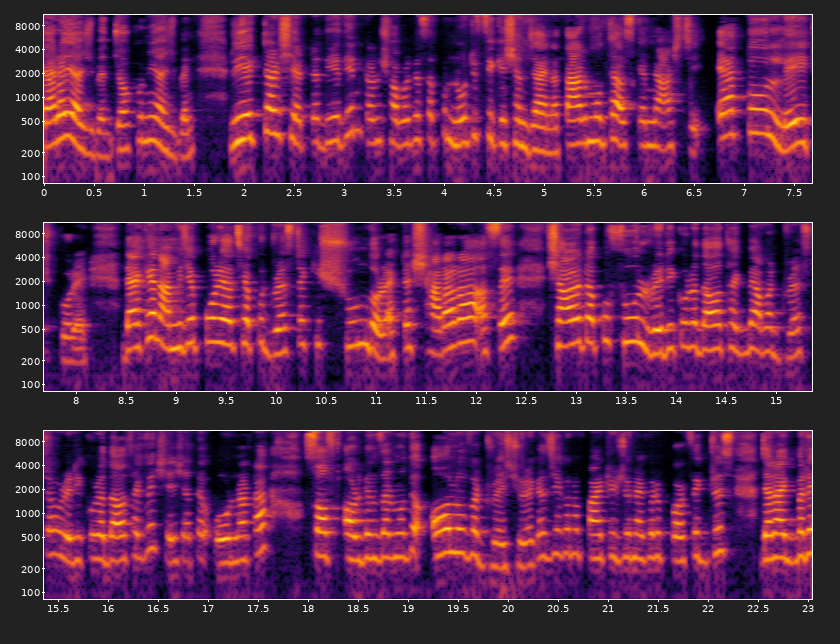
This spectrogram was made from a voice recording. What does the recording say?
যারাই আসবেন, যখনই আসবেন রিয়েক্ট আর শেয়ারটা দিয়ে দিন, কারণ সবার কাছে আপু নোটিফিকেশন যায় না। তার মধ্যে আজকে আমি আসছি এত লেট করে। দেখেন, আমি যে পরে আছি আপু ড্রেসটা কি সুন্দর। একটা সারারা আছে, সারাটা আপু ফুল রেডি করে দেওয়া থাকবে, আমার ড্রেসটাও রেডি করে দেওয়া থাকবে, সেই সাথে ওড়নাটা সফট অর্গানজার মধ্যে অল ওভার ড্রেস জুড়ে। গেছে যে কোনো পার্টির জন্য একবারে পারফেক্ট ড্রেস যারা একবারে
